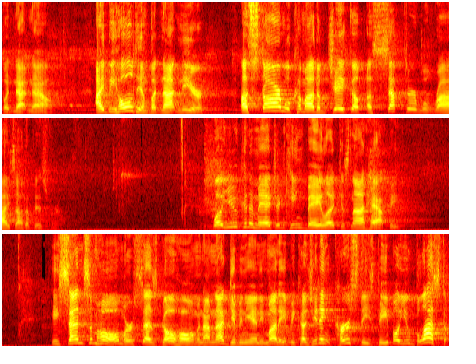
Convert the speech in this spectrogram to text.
but not now. I behold him, but not near. A star will come out of Jacob, a scepter will rise out of Israel. Well, you can imagine King Balak is not happy. He sends him home or says, Go home, and I'm not giving you any money because you didn't curse these people, you blessed them.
